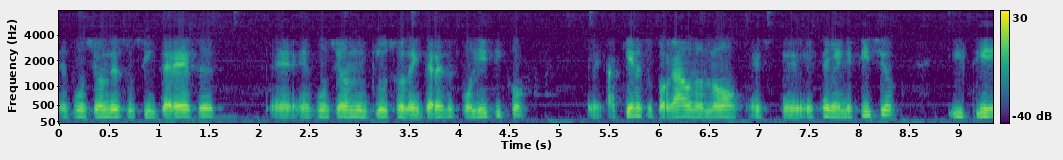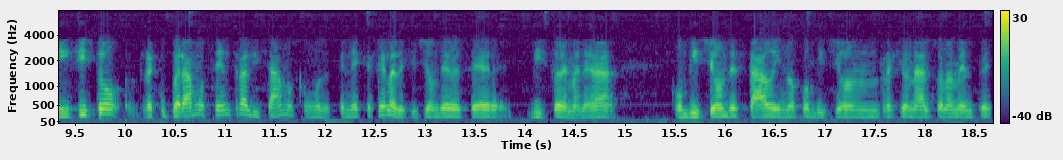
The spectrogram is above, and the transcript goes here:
en función de sus intereses, eh, en función incluso de intereses políticos, eh, a quienes otorgaron o no este, este beneficio. Y, insisto, recuperamos, centralizamos como tenía que ser, la decisión debe ser vista de manera con visión de Estado y no con visión regional solamente.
